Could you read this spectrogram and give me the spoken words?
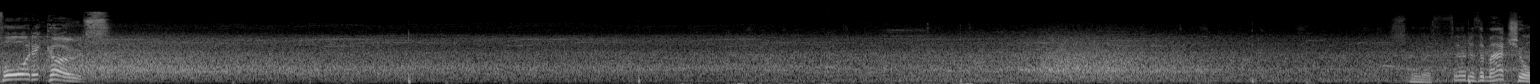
Forward it goes. So a third of the match or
